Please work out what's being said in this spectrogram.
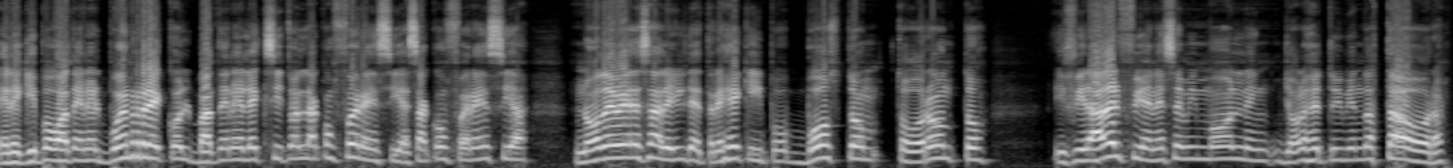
el equipo va a tener buen récord, va a tener éxito en la conferencia. Esa conferencia no debe de salir de tres equipos, Boston, Toronto y Filadelfia en ese mismo orden, yo los estoy viendo hasta ahora.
